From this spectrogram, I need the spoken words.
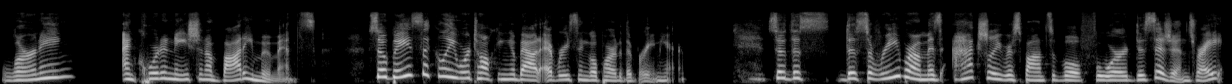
learning, and coordination of body movements. So basically, we're talking about every single part of the brain here. So this the cerebrum is actually responsible for decisions, right?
